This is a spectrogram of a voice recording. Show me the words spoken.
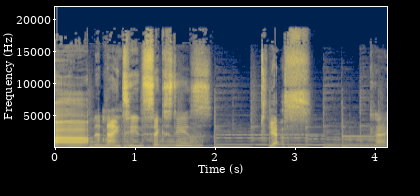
Uh, the 1960s. yes. Okay.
